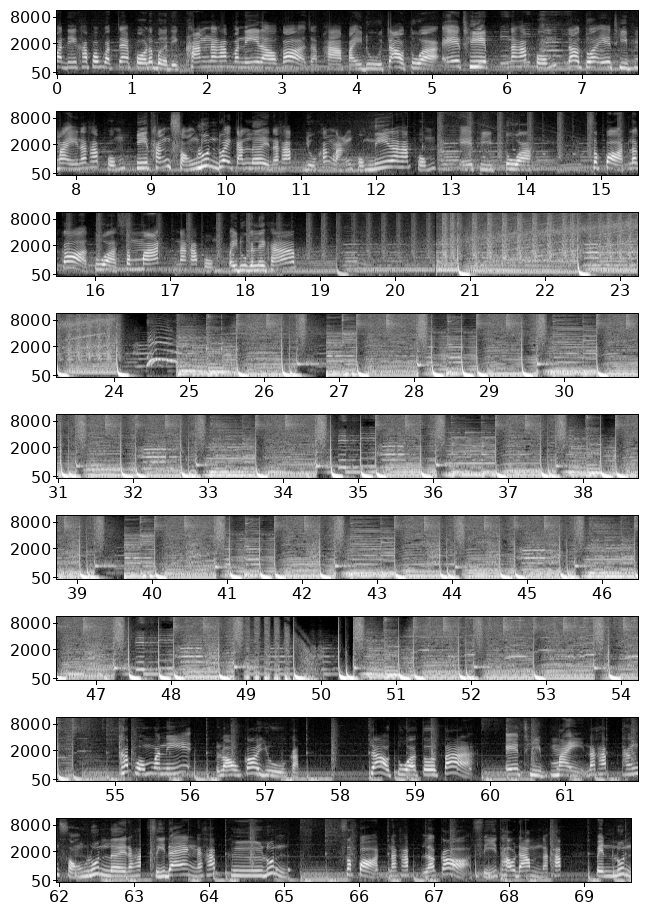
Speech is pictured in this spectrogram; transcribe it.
วัสดีครับพบกับแจ้โปรระเบิดอีกครั้งนะครับ วันนี้เราก็จะพาไปดูเจ้าตัว a t i p นะครับผมเจ้าตัว a t i p ใหม่นะครับผมมีทั้ง 2 รุ่นด้วยกันเลยนะครับ อยู่ข้างหลังผมนี้นะครับผม a t i p ตัวสปอร์ตแล้วก็ตัวสมาร์ทนะครับผมไปดูกันเลยครับ ผมวันนี้เราก็อยู่กับเจ้าตัวโตโยต้าเอทีใหม่นะครับ ทั้ง 2 รุ่นเลยนะครับ สีแดงนะครับคือรุ่นสปอร์ตนะครับ แล้วก็สีเทาดำนะครับ เป็นรุ่น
